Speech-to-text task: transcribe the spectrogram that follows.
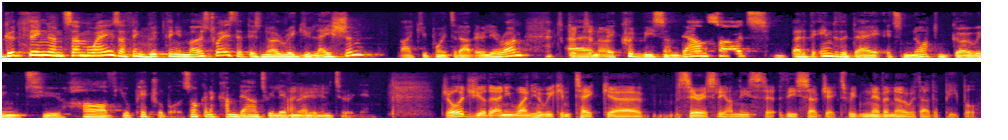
good thing in some ways. I think good thing in most ways that there's no regulation, like you pointed out earlier on. It's good to know. There could be some downsides, but at the end of the day, it's not going to halve your petrol bill. It's not going to come down to eleven I rand a liter again. George, you're the only one who we can take uh, seriously on these these subjects. We'd never know with other people.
